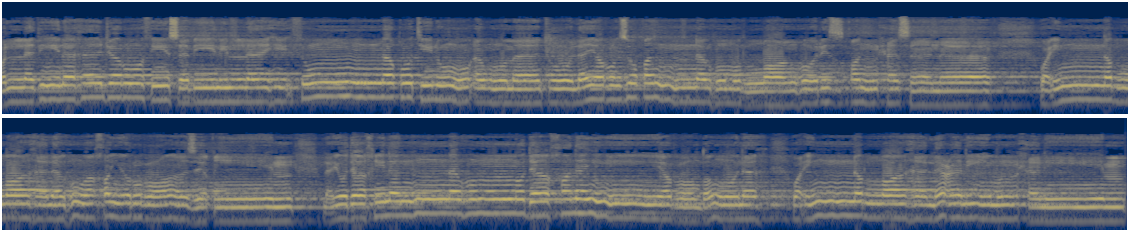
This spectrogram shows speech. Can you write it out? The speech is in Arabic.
والذين هاجروا في سبيل الله ثم قتلوا أو ماتوا ليرزقنهم الله رزقا حسنا. وإن الله لهو خير الرازقين. ليدخلنهم مداخلا يرضونه. وإن الله لعليم حليم.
